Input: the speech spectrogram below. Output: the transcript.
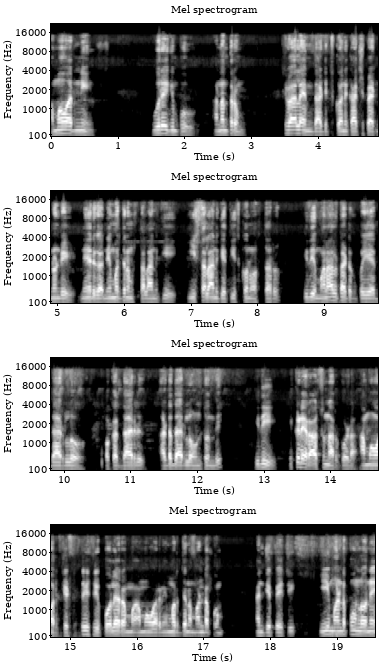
అమ్మవారిని ఊరేగింపు అనంతరం శివాలయం దాటించుకొని కాచిపేట నుండి నేరుగా నిమజ్జనం స్థలానికి ఈ స్థలానికే తీసుకొని వస్తారు. ఇది మలాలపేటకు పోయే దారిలో ఒక దారి అడ్డదారిలో ఉంటుంది. ఇది ఇక్కడే రాస్తున్నారు కూడా అమ్మవారి చెట్టు. శ్రీ శ్రీ పోలేరమ్మ అమ్మవారి నిమజ్జన మండపం అని చెప్పేసి ఈ మండపంలోనే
